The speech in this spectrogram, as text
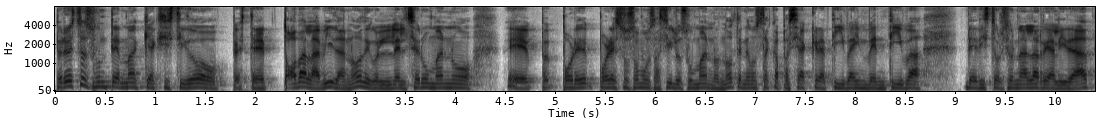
Pero esto es un tema que ha existido este, toda la vida, ¿no? Digo, el, ser humano, eh, por, eso somos así los humanos, ¿no? Tenemos esta capacidad creativa, inventiva de distorsionar la realidad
